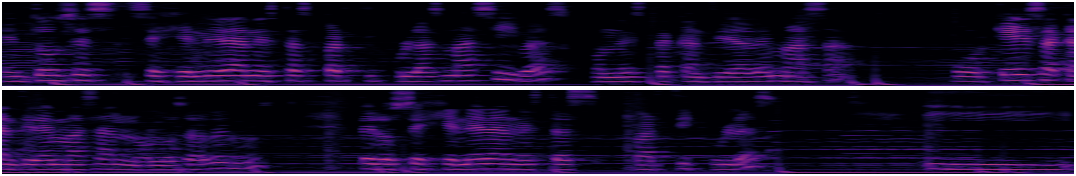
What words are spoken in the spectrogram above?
Entonces se generan estas partículas masivas con esta cantidad de masa. ¿Por qué esa cantidad de masa? No lo sabemos, pero se generan estas partículas y,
